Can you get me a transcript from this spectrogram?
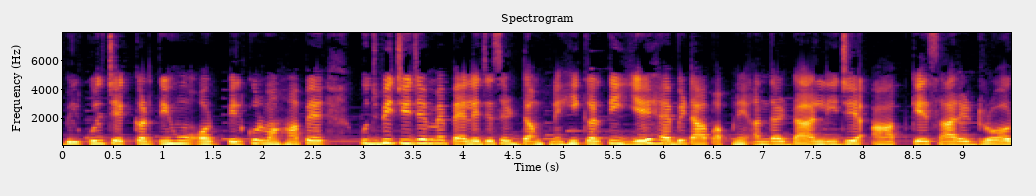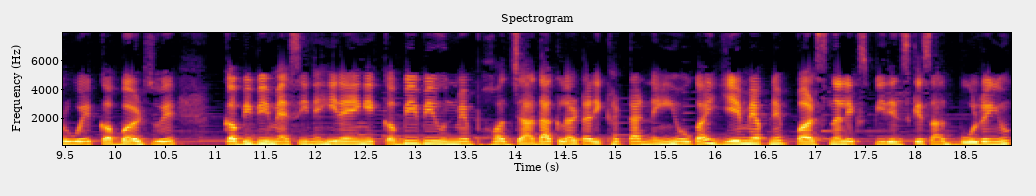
बिल्कुल चेक करती हूँ और बिल्कुल वहाँ पे कुछ भी चीज़ें मैं पहले जैसे डंप नहीं करती। ये हैबिट आप अपने अंदर डाल लीजिए, आपके सारे ड्रॉर हुए, कबर्ड्स हुए कभी भी मैसी नहीं रहेंगे, कभी भी उनमें बहुत ज़्यादा क्लटर इकट्ठा नहीं होगा। ये मैं अपने पर्सनल एक्सपीरियंस के साथ बोल रही हूँ।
